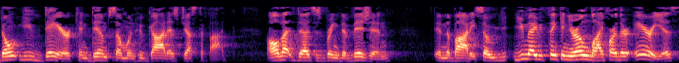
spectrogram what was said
don't you dare condemn someone who God has justified. All that does is bring division in the body. So you may think in your own life, are there areas,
